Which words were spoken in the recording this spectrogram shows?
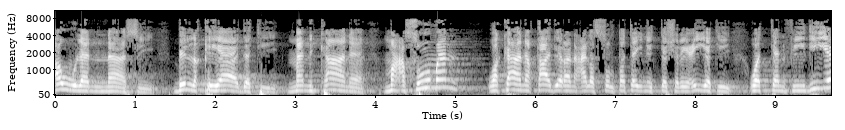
أولى الناس بالقيادة من كان معصوما وكان قادرا على السلطتين التشريعية والتنفيذية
